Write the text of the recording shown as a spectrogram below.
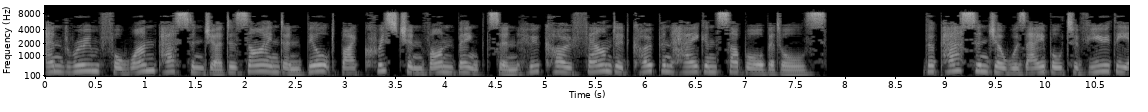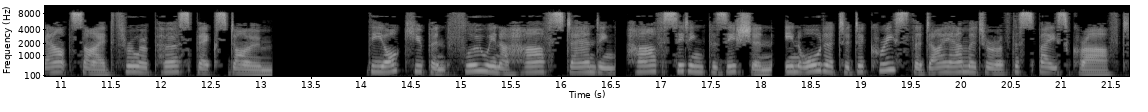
and room for one passenger designed and built by Kristian von Bengtson who co-founded Copenhagen Suborbitals. The passenger was able to view the outside through a perspex dome. The occupant flew in a half-standing, half-sitting position, in order to decrease the diameter of the spacecraft.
